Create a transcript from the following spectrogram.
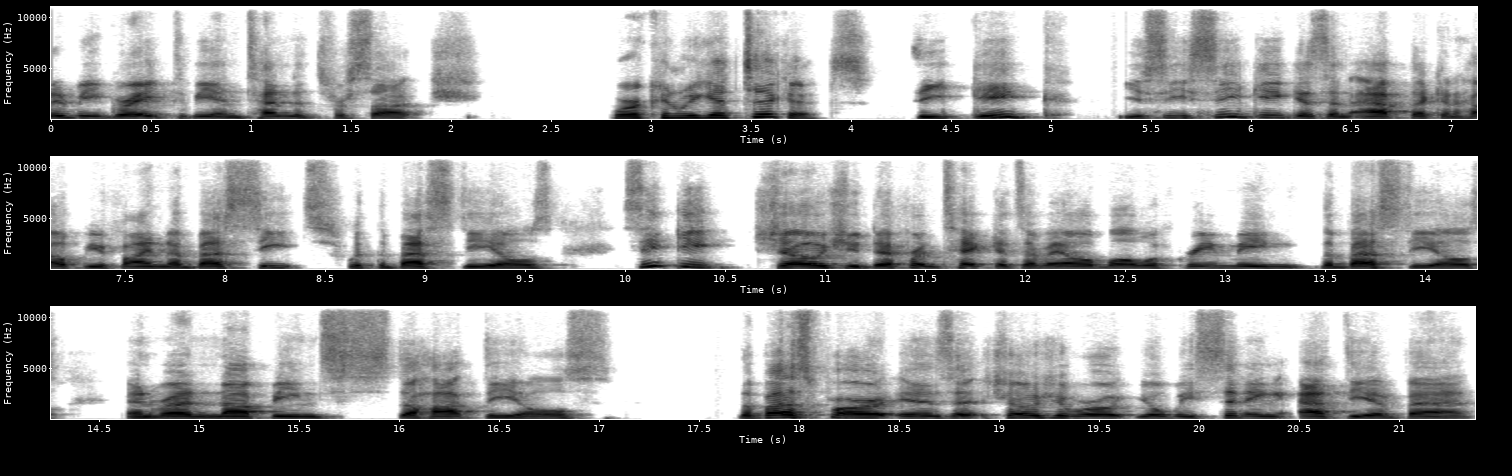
It'd be great to be in attendance for such. Where can we get tickets? SeatGeek. You see, SeatGeek is an app that can help you find the best seats with the best deals. SeatGeek shows you different tickets available, with green being the best deals and red not being the hot deals. The best part is it shows you where you'll be sitting at the event.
